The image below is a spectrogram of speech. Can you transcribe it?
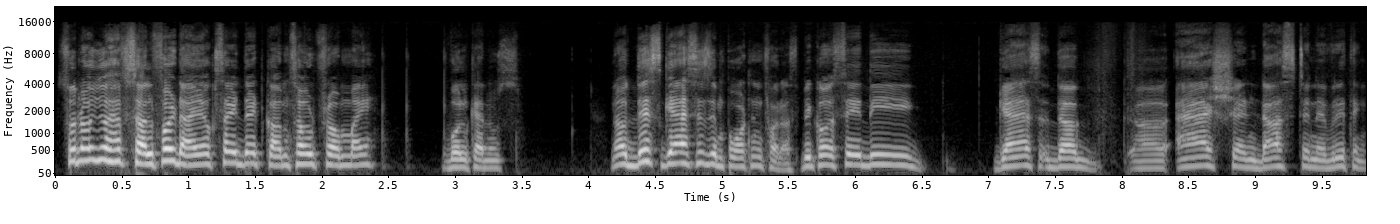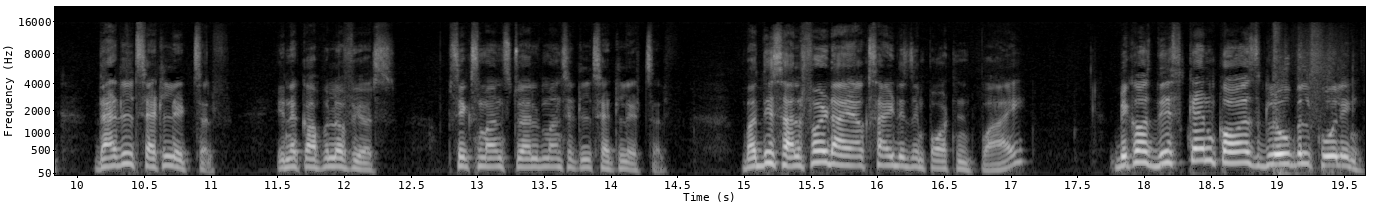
So now you have sulfur dioxide that comes out from my volcanoes. Now this gas is important for us because say the gas, the uh, ash and dust and everything, that will settle itself in a couple of years. 6 months, 12 months, it will settle itself. But the sulfur dioxide is important. Why? Because this can cause global cooling.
